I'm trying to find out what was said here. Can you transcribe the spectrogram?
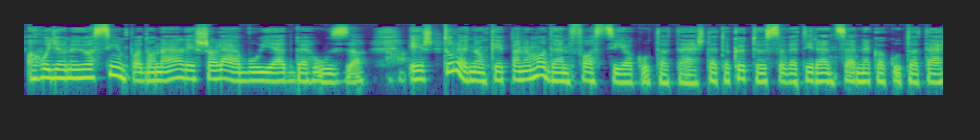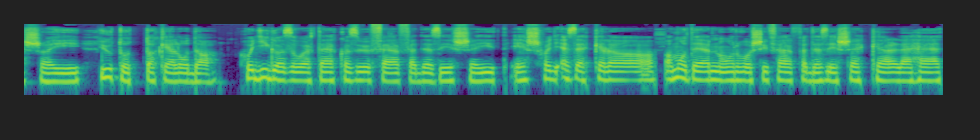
ahogyan ő a színpadon áll, és a lábújját behúzza. Aha. És tulajdonképpen a modern fascia kutatás, tehát a kötőszöveti rendszernek a kutatásai jutottak el oda, hogy igazolták az ő felfedezéseit, és hogy ezekkel a, a modern orvosi felfedezésekkel lehet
